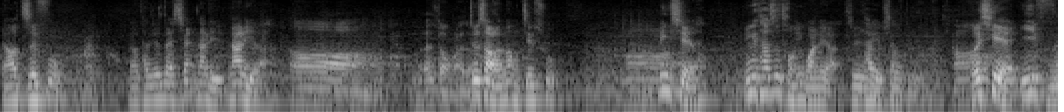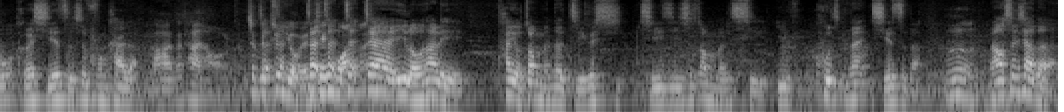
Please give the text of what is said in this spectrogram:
然后支付，然后他就在下那里那里了，哦，我懂了，懂。了就少了那种接触，哦。并且它因为它是统一管理了，所以它有消毒，哦。而且衣服和鞋子是分开的，啊，那太好了，这个就有人在监管了，在在在一楼那里，它有专门的几个洗洗衣机是专门洗衣服、裤子、那鞋子的，嗯。然后剩下的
